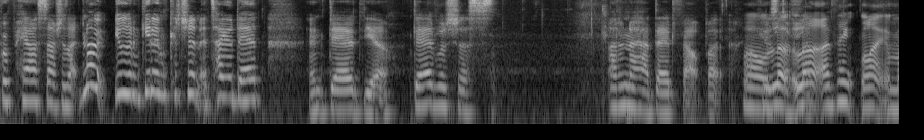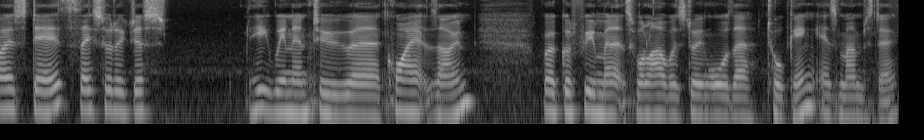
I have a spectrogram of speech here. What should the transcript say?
prepare ourselves. She's like, no, you're gonna get in the kitchen and tell your dad. And Dad, yeah, Dad was just. I don't know how Dad felt, but Well, look, different. look, I think like most dads, they sort of just he went into a quiet zone for a good few minutes while I was doing all the talking, as mums do.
